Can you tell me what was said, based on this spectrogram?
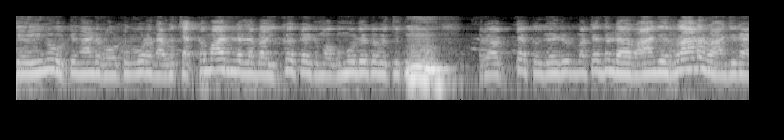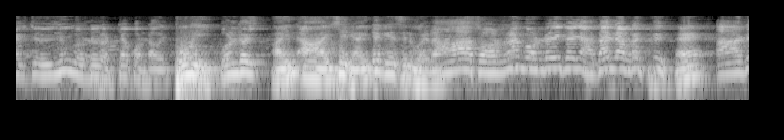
ചെയിനും ഇട്ടുങ്ങാണ്ട് റോട്ടിൽ കൂടെ നടക്കും ചെക്കന്മാരുണ്ടല്ലോ ബൈക്കൊക്കെ ആയിട്ട് മുഖംമൂടിയൊക്കെ വെച്ചിട്ട്. ഒരൊറ്റ മറ്റേതുണ്ട്? റാഞ്ചി ഇറാടെ റാഞ്ചിനായിട്ട് ഇന്നും കൊണ്ട് ഒറ്റ കൊണ്ടുപോയി. പോയി? കൊണ്ടുപോയി. ആ അത് ശരി. അതിന്റെ കേസിന് പോയതാ? ആ സ്വർണം കൊണ്ടുപോയി കഴിഞ്ഞാൽ അതല്ല അവിടക്ക്. ഏ? അത്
